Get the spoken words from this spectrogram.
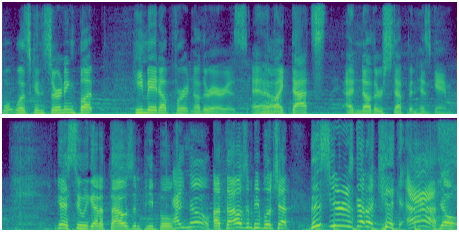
was concerning. But he made up for it in other areas, and Yeah. like that's another step in his game. You guys see, we got a thousand people. I know. A thousand people in chat. This year is going to kick ass. Yo,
